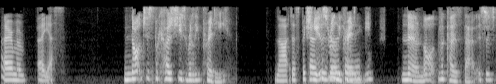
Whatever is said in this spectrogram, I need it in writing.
I remember. Uh, yes. Not just because she's really pretty. Not just because she is really pretty. No, not because that. It's just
